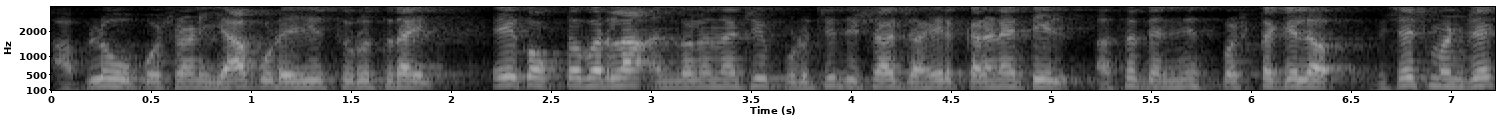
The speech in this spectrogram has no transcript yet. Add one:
आपलं उपोषण यापुढेही सुरूच राहील. एक ऑक्टोबरला आंदोलनाची पुढची दिशा जाहीर करण्यात येईल असं त्यांनी स्पष्ट केलं. विशेष म्हणजे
